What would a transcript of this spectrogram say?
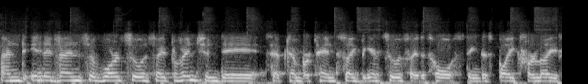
And in advance of World Suicide Prevention Day, September 10th, Cycle Against Suicide is hosting this Bike for Life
